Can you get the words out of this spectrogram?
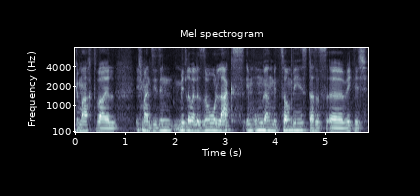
gemacht, weil ich meine, sie sind mittlerweile so lax im Umgang mit Zombies, dass es äh, wirklich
